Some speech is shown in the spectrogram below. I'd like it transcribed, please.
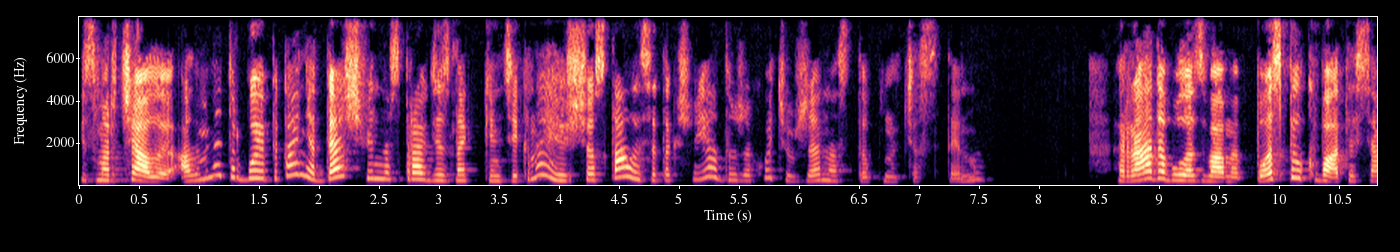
із Марчелою. Але мене турбує питання, де ж він насправді знак в кінці книги, що сталося, так що я дуже хочу вже наступну частину. Рада була з вами поспілкуватися.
